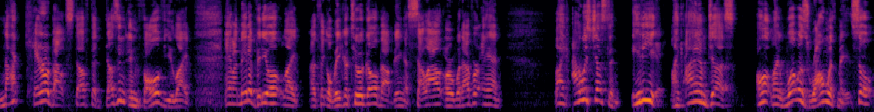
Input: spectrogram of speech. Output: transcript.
not care about stuff that doesn't involve you, like, and I made a video, like, I think a week or two ago about being a sellout or whatever, and like, I was just an idiot. Like, I am just, oh, like, what was wrong with me? So,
